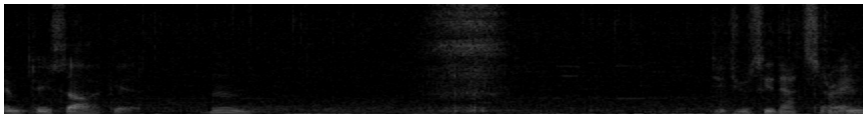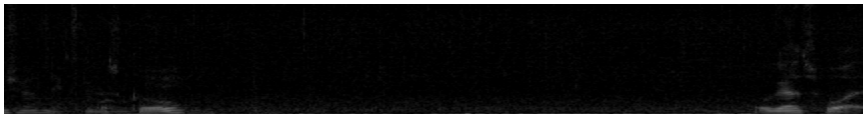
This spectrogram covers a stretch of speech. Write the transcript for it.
Empty socket. Hmm, Did you see that stranger next to that's cool. Well, guess what?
